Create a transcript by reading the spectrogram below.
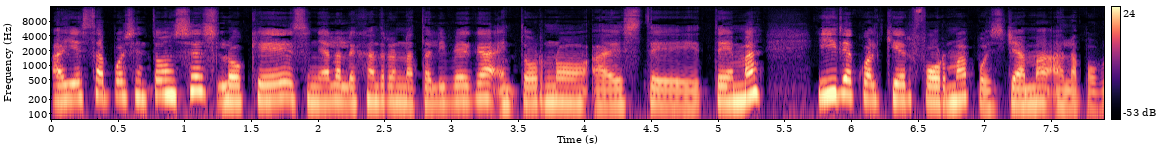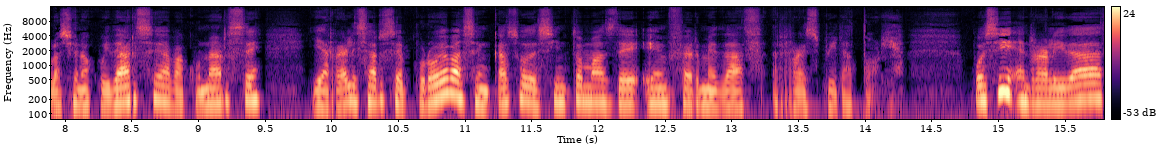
Ahí está pues entonces lo que señala Alejandra Natalie Vega en torno a este tema y de cualquier forma pues llama a la población a cuidarse, a vacunarse y a realizarse pruebas en caso de síntomas de enfermedad respiratoria. Pues sí, en realidad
